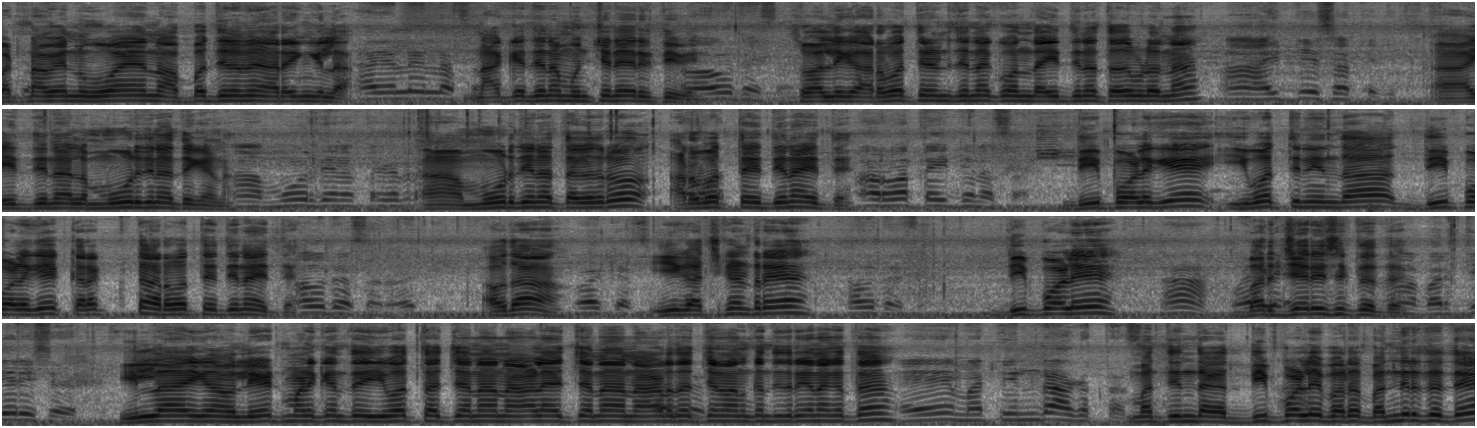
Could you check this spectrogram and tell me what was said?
ಬಟ್ ನಾವೇನು ಹೂವು ಏನು ಹಬ್ಬದ ದಿನನೇ ಅರಂಗಿಲ್ಲ. ಹಾಂ ಎಲ್ಲ ಇಲ್ಲ ಸರ್. ನಾಲ್ಕೈದು ದಿನ ಮುಂಚೆನೇ ಇರ್ತೀವಿ. ಹೌದು ಸರ್. ಸೊ ಅಲ್ಲಿಗೆ ಅರವತ್ತೆಂಟು ದಿನಕ್ಕೆ ಒಂದು ಐದು ದಿನ ತೆಗೆದ್ಬಿಡೋಣ? ಹಾಂ ಐದು ದಿವಸ ತೆಗಿತು ಐದು ದಿನ ಅಲ್ಲ ಮೂರು ದಿನ ತೆಗೋಣ ಹಾಂ ಮೂರು ದಿನ ತೆಗೆದ್ರೆ? ಹಾಂ ಮೂರು ದಿನ ತೆಗೆದ್ರು ಅರವತ್ತೈದು ದಿನ ಐತೆ. ಅರವತ್ತೈದು ದಿನ ಸರ್. ದೀಪಾವಳಿಗೆ ಇವತ್ತಿನಿಂದ ದೀಪಾವಳಿಗೆ ಕರೆಕ್ಟ್ ಅರವತ್ತೈದು ದಿನ ಐತೆ. ಹೌದಾ ಸರ್ ಓಕೆ ಹೌದಾ? ಈಗ ಹಚ್ಕೊಂಡ್ರೆ ದೀಪಾವಳಿ ಭರ್ಜರಿ ಸಿಗ್ತೈತೆ. ಸರ್. ಇಲ್ಲ ಈಗ ನಾವು ಲೇಟ್ ಮಾಡ್ಕೊಂತ ಇವತ್ತು ಹಚ್ಚನ ನಾಳೆ ಹಚ್ಚನ ನಾಡ್ದು ಹಚ್ಚನ ಅನ್ಕೊಂತಿದ್ರೆ ಏನಾಗತ್ತ? ಮತ್ತಿಂದ ಆಗುತ್ತೆ ಮತ್ತೆ ಇಂದ ದೀಪಾವಳಿ ಬರ ಬಂದಿರ್ತೈತೆ.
